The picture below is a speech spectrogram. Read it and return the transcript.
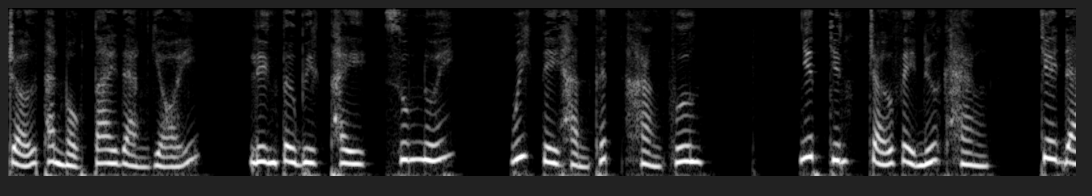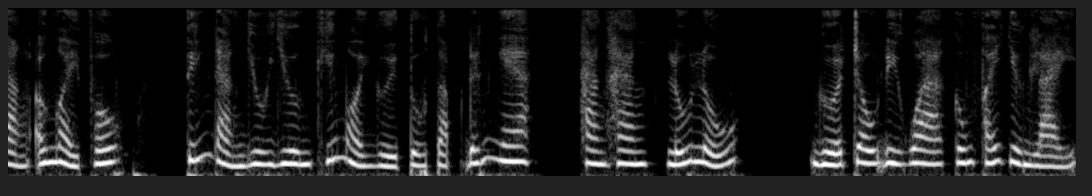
trở thành một tai đàn giỏi, liền từ biệt thầy xuống núi, quyết đi hành thích hàng vương. Nhiếp chính trở về nước hàng, chơi đàn ở ngoài phố, tiếng đàn du dương khiến mọi người tụ tập đến nghe, hàng hàng, lũ lũ. Ngựa trâu đi qua cũng phải dừng lại.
